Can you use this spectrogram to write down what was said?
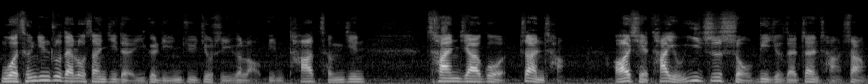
我曾经住在洛杉矶的一个邻居就是一个老兵，他曾经参加过战场，而且他有一只手臂就在战场上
